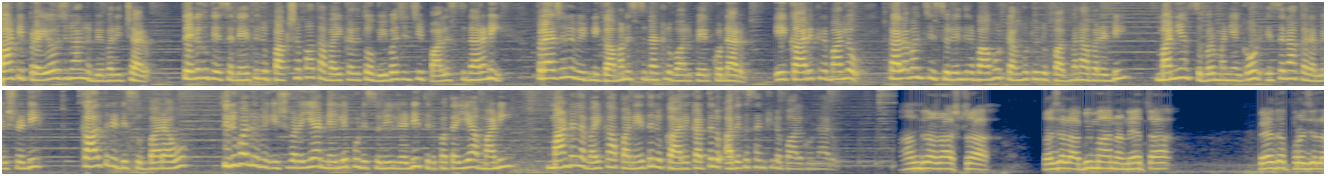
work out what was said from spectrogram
వాటి ప్రయోజనాలను వివరించారు. తెలుగుదేశం నేతలు పక్షపాత వైఖరితో విభజించి పాలిస్తున్నారని ప్రజలు వీటిని గమనిస్తున్నట్లు వారు పేర్కొన్నారు. ఈ కార్యక్రమాల్లో తలవంచి సురేంద్రబాబు టంగుటూరు పద్మనాభరెడ్డి మన్యం సుబ్రహ్మణ్యం గౌడ్ ఇసనాక రమేష్ రెడ్డి కాల్తిరెడ్డి సుబ్బారావు తిరువల్లూరు ఈశ్వరయ్య నెల్లిపూడి సునీల్ రెడ్డి తిరుపతయ్య మణి మండల వైకాపా నేతలు కార్యకర్తలు అధిక సంఖ్యలో పాల్గొన్నారు. ఆంధ్ర రాష్ట్ర ప్రజల అభిమాన నేత పేద ప్రజల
